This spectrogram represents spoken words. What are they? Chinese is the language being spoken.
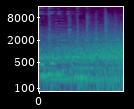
Audio Jungle.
